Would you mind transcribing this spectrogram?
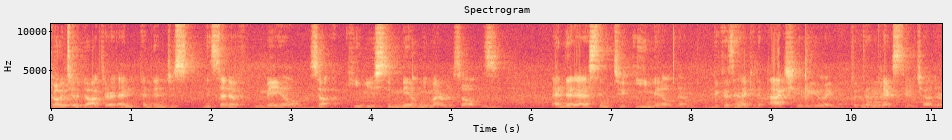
Go to a doctor and, and then just instead of mail, so he used to mail me my results. And then I asked him to email them because then I could actually like put them next to each other.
